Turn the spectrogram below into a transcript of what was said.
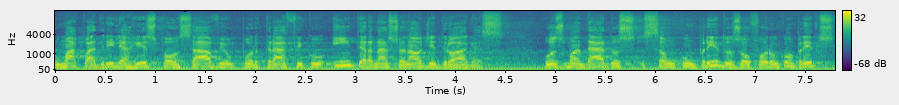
uma quadrilha responsável por tráfico internacional de drogas. Os mandados são cumpridos ou foram cumpridos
